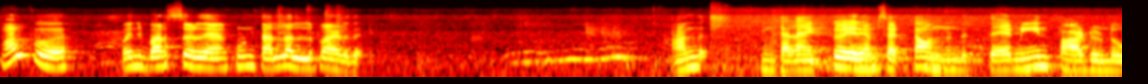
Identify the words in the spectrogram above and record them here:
ಮಲ್ಪು ಒಂಜಿ ಬರ್ಸಡ್ದೆ ಕುಂಟ ಅಲ್ಲಲ್ಲಿ ಪಾಡ್ದೆ ಅಂದ್ ಇಂಕಲ್ಲ ಎಕ್ವೇರಿಯಂ ಸೆಟ್ಟ ಒಂದುಂಡುತ್ತೆ ಮೀನು ಪಾಡುಂಡು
